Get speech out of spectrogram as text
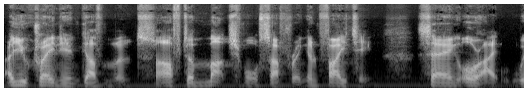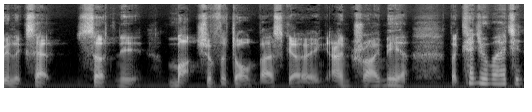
a Ukrainian government, after much more suffering and fighting, saying, all right, we'll accept certainly much of the Donbass going and Crimea. But can you imagine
